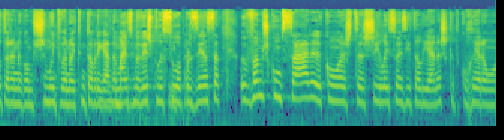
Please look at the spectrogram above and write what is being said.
Doutora Ana Gomes, muito boa noite. Muito obrigada mais uma vez pela sua presença. Vamos começar com estas eleições italianas que decorreram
